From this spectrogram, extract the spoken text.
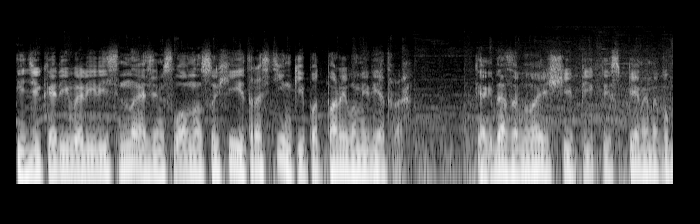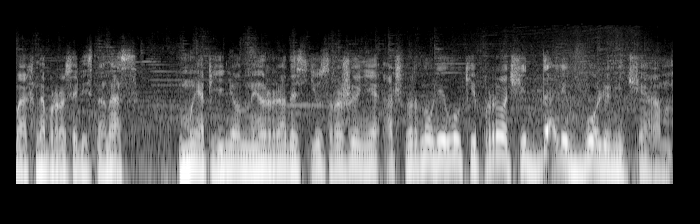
и дикари валились на земь, словно сухие тростинки под порывами ветра. Когда забывающие пикты с пеной на губах набросились на нас, Мы, опьяненные радостью сражения, отшвырнули луки прочь и дали волю мечам.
